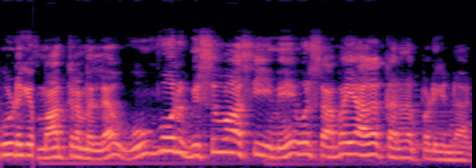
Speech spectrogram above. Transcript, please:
கூடுகை மாத்திரமல்ல ஒவ்வொரு விசுவாசியுமே ஒரு சபையாக கருதப்படுகின்றார்.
